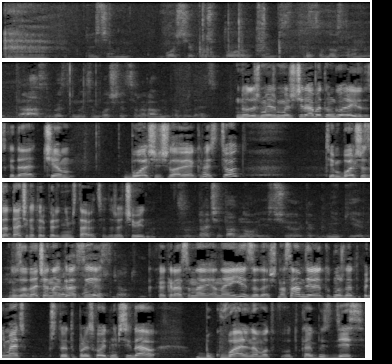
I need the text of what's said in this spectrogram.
То есть, больше человек учит Тору, тем с одной стороны, да, с другой стороны, тем больше Ецерора в нем пробуждается. Ну, даже мы, мы же вчера об этом говорили, так сказать, да? Чем больше человек растет, тем больше задачи, которые перед ним ставятся. Это же очевидно. Задача это одно, есть еще как бы некие... Ну, задача она как раз и есть. Растет. Как раз она, она и есть задача. На самом деле, тут нужно это понимать, что это происходит не всегда буквально вот, вот как бы здесь.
